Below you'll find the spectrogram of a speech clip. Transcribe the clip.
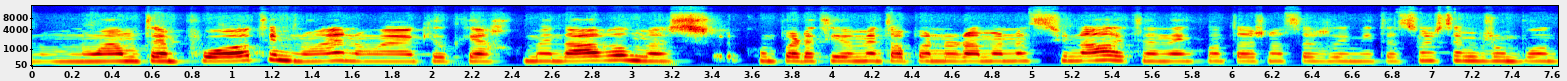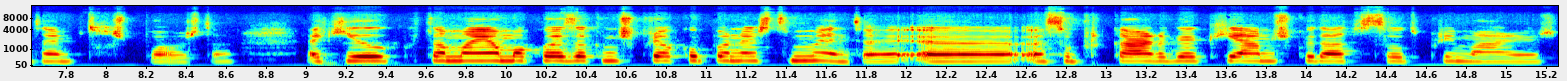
não é um tempo ótimo, não é? Não é aquilo que é recomendável, mas comparativamente ao panorama nacional e tendo em conta as nossas limitações, temos um bom tempo de resposta. Aquilo que também é uma coisa que nos preocupa neste momento é a, a sobrecarga que há nos cuidados de saúde primários.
